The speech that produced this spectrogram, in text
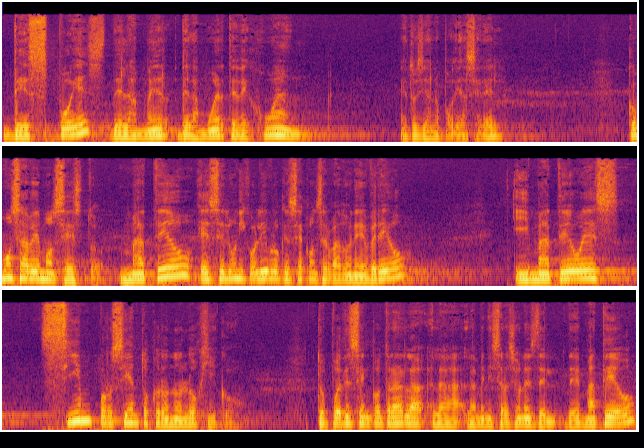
después de la, de la muerte de Juan. Entonces ya no podía ser él. ¿Cómo sabemos esto? Mateo es el único libro que se ha conservado en hebreo Y Mateo es 100% cronológico. Tú puedes encontrar las la, administraciones de, Mateo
